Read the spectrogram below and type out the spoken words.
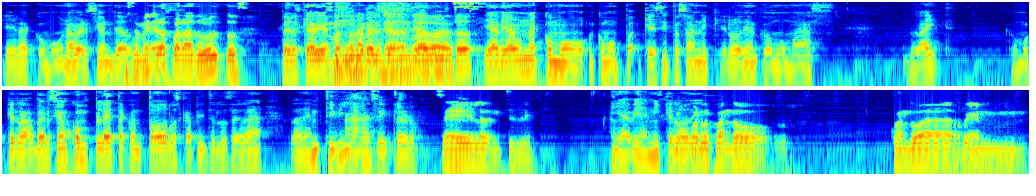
era como una versión de Pues adultos. también era para adultos. Pero es que había Sí, como una versión de adultos y había una como, como que sí pasaba Nickelodeon como más light. Como que la versión completa con todos los capítulos era la de MTV Ah, sí, claro. Sí, la de MTV. y había Me acuerdo Nickelodeon. cuando cuando a Ren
